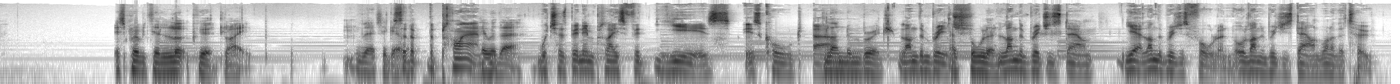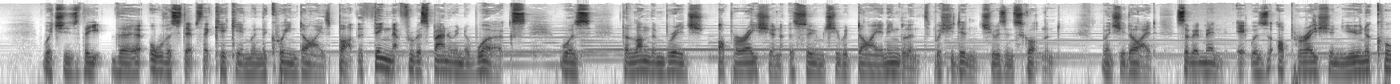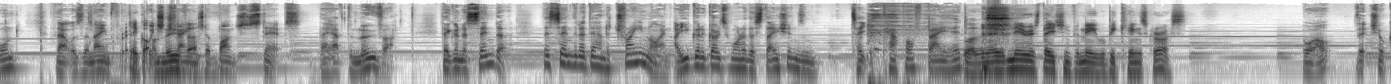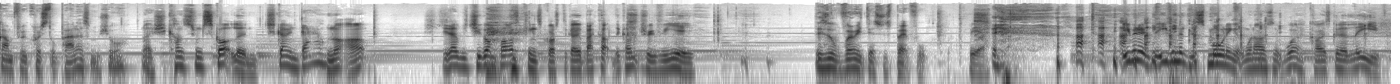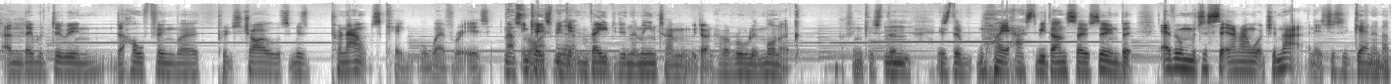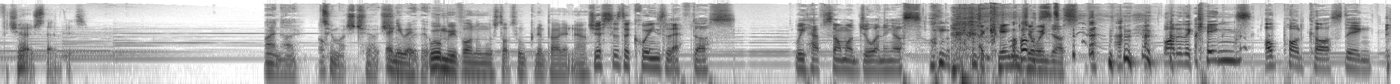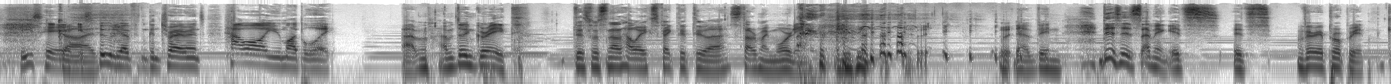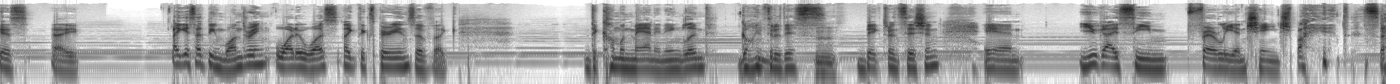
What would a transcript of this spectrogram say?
It's probably to look good, like they're together. So the the plan, They were there. which has been in place for years, is called uh, London Bridge. London Bridge Has fallen. London Bridge is down. Yeah, London Bridge has fallen, or London Bridge is down. One of the two, which is the the all the steps that kick in when the Queen dies. But the thing that threw a spanner in the works was the London Bridge operation assumed she would die in England, but she didn't. She was in Scotland when she died. So it meant it was Operation Unicorn. That was the name for it. They gotta which move her. changed a bunch of steps. They have to move her. They're going to send her. They're sending her down a train line. Are you going to go to one of the stations and take your cap off, your head? Well, the nearest station for me would be King's Cross. Well, that she'll come through Crystal Palace, I'm sure. No, she comes from Scotland. She's going down, not up. She's she's gone past King's Cross to go back up the country for you. This is all very disrespectful. But yeah. even at, even at this morning when I was at work, I was going to leave, and they were doing the whole thing where Prince Charles was pronounced king or whatever it is, That's in right, case we get invaded in the meantime and we don't have a ruling monarch. I think is the Mm. is the why it has to be done so soon. But everyone was just sitting around watching that, and it's just again another church service. I know. Too much church. Anyway, with it. we'll move on and we'll stop talking about it now. Just as the Queen's left us, we have someone joining us on the a king podcast. joins us. One of the kings of podcasting. He's here. God. It's Julio from the Contrarians. How are you, my boy? I'm I'm doing great. This was not how I expected to uh, start my morning. would have been. This is. I mean, it's it's very appropriate because I, I guess I'd been wondering what it was like the experience of like the common man in England going hmm. through this hmm. big transition, and you guys seem fairly unchanged by it. So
